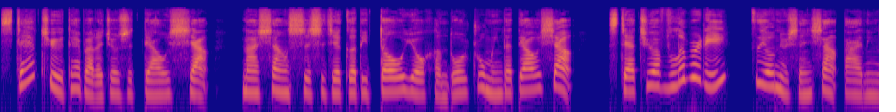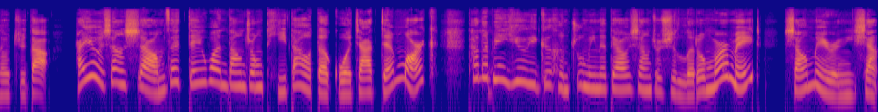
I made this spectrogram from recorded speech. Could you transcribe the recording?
Statue 代表的就是雕像。 那像是世界各地都有很多著名的雕像，Statue of Liberty 自由女神像，大家一定都知道。还有像是啊，我们在 Day One 当中提到的国家 Denmark，它那边也有一个很著名的雕像，就是 Little Mermaid 小美人鱼像。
